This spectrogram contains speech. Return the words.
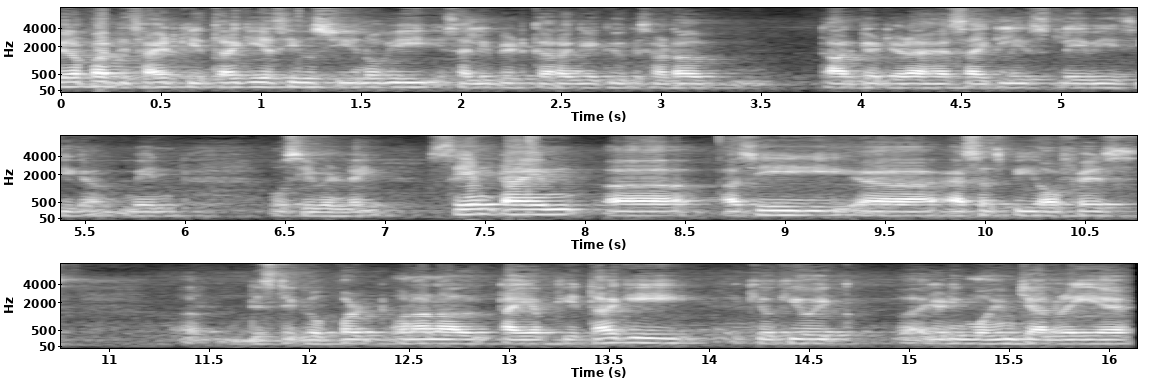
ਫਿਰ ਆਪਾਂ ਡਿਸਾਈਡ ਕੀਤਾ ਕਿ ਅਸੀਂ ਉਸ ਚੀਜ਼ ਨੂੰ ਵੀ ਸੈਲੀਬ੍ਰੇਟ ਕਰਾਂਗੇ ਕਿਉਂਕਿ ਸਾਡਾ ਟਾਰਗੇਟ ਜਿਹੜਾ ਹੈ ਸਾਈਕਲਿਸਟ ਲਈ ਵੀ ਸੀਗਾ ਮੇਨ ਉਸ ਇਵੈਂਟ ਲਈ। ਸੇਮ ਟਾਈਮ ਅਸੀਂ ਐਸਐਸਪੀ ਆਫਿਸ ਡਿਸਟ੍ਰਿਕਟ ਰੋਪੜ ਉਹਨਾਂ ਨਾਲ ਟਾਈ ਅਪ ਕੀਤਾ ਕਿ ਕਿਉਂਕਿ ਉਹ ਇੱਕ ਜਿਹੜੀ ਮੁਹਿੰਮ ਚੱਲ ਰਹੀ ਹੈ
